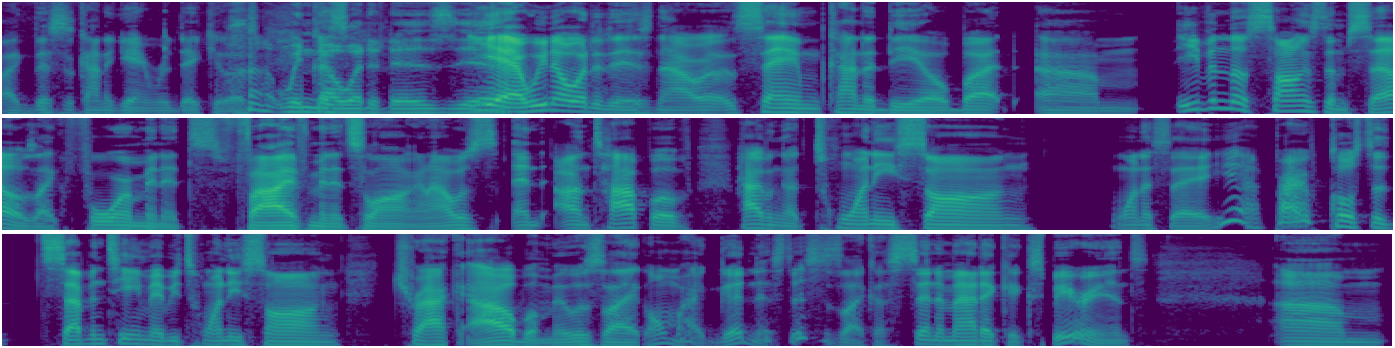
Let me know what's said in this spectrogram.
like this is kind of getting ridiculous. we know what it is. yeah. Yeah. we know what it is now. uh, Same kind of deal, but um, even the songs themselves, like four minutes, five minutes long, and I was and on top of having a twenty song, want to say, yeah, probably close to seventeen, maybe twenty song track album. It was like, oh my goodness, this is like a cinematic experience. Um,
